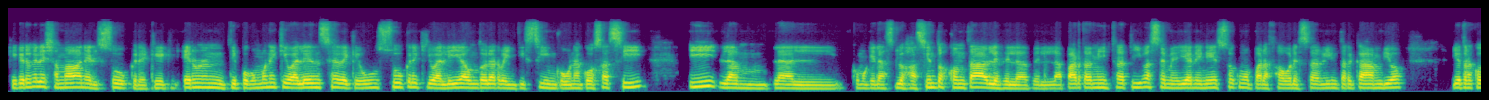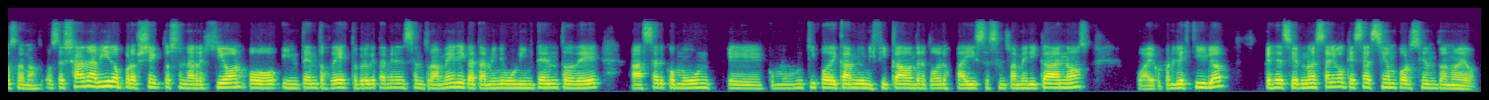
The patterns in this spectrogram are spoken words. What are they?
que creo que le llamaban el sucre, que era un tipo como una equivalencia de que un sucre equivalía a un dólar 25, una cosa así, y la, como que las, los asientos contables de la, de la, parte administrativa se medían en eso como para favorecer el intercambio y otras cosas más. O sea, ya han habido proyectos en la región o intentos de esto. Creo que también en Centroamérica también hubo un intento de hacer como un, eh, como un tipo de cambio unificado entre todos los países centroamericanos o algo por el estilo. Es decir, no es algo que sea 100% nuevo.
